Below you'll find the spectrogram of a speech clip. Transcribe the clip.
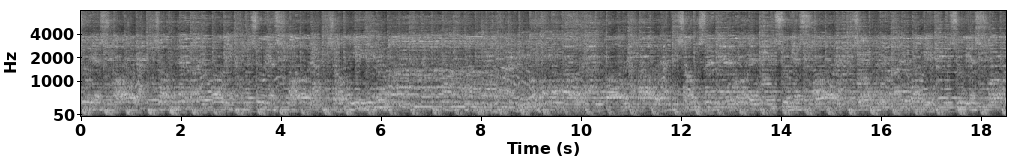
czujesz ora, ciągle mają głowy, czujesz ora, ciągnie inny ma. Ora, ora, ora, ciąży wyłowy, czujesz ora, ciągle mają głowy, czujesz ora.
